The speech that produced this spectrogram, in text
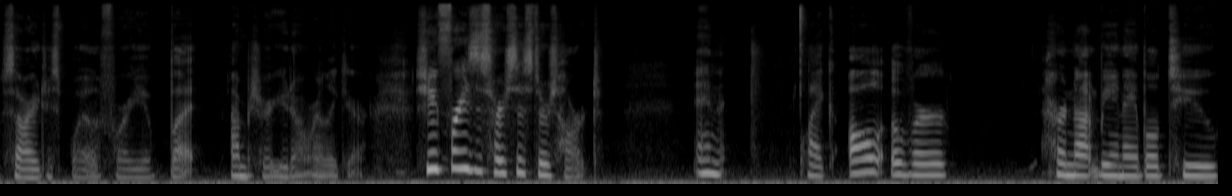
sorry to spoil it for you, but I'm sure you don't really care. She freezes her sister's heart. And like all over her not being able to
